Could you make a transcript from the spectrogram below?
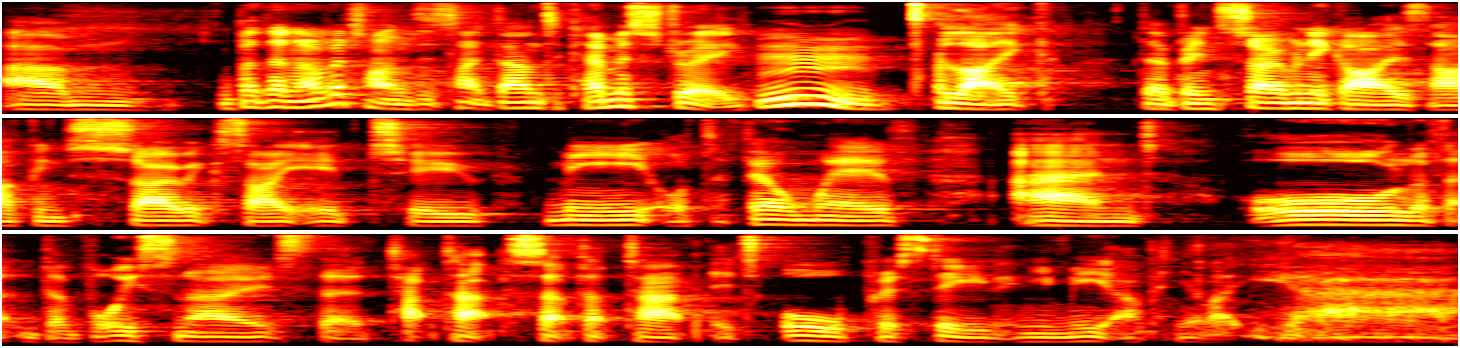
Um, but then other times it's like down to chemistry. Like there have been so many guys that I've been so excited to meet or to film with, and all of the, the voice notes, the tap tap tap tap tap, it's all pristine, and you meet up and you're like, yeah,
